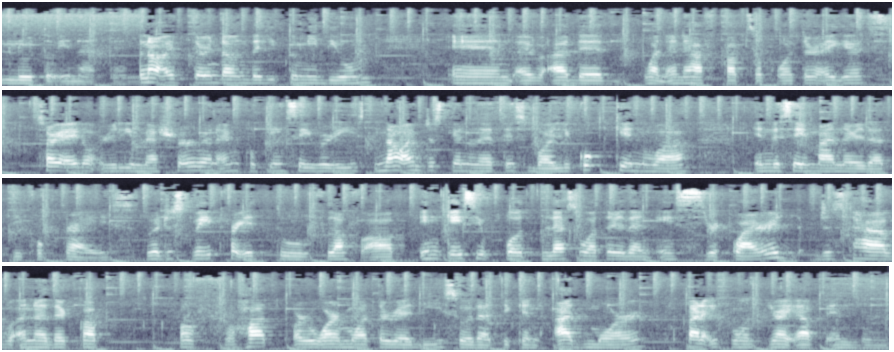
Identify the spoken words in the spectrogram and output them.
lulutuin natin. Now, I've turned down the heat to medium and I've added one and a half cups of water, I guess. Sorry, I don't really measure when I'm cooking savories. Now, I'm just gonna let this boil. You cook quinoa in the same manner that you cook rice. We'll just wait for it to fluff up. In case you put less water than is required, just have another cup of hot or warm water ready so that you can add more para it won't dry up and burn.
